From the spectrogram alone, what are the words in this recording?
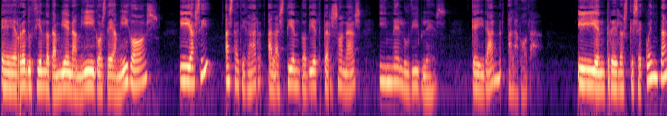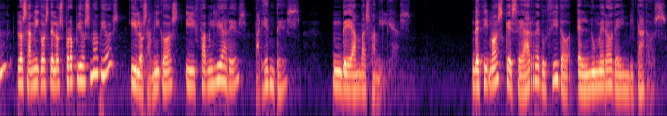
eh, reduciendo también amigos de amigos, y así hasta llegar a las 110 personas ineludibles que irán a la boda. Y entre los que se cuentan los amigos de los propios novios y los amigos y familiares, parientes, de ambas familias. Decimos que se ha reducido el número de invitados.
